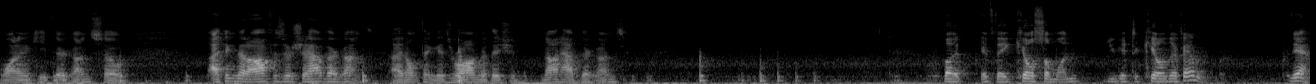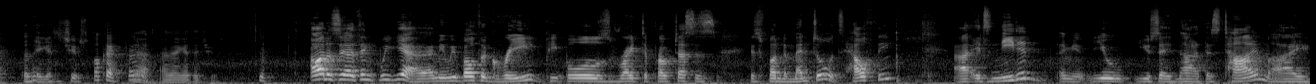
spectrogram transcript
wanting to keep their guns, so I think that officers should have their guns. I don't think it's wrong that they should not have their guns. But if they kill someone, you get to kill their family member Yeah, that they get to choose. Okay, fair yeah, enough. I think get to choose. Honestly, I think we yeah. I mean, we both agree people's right to protest is is fundamental. It's healthy. Uh, it's needed. I mean, you you say not at this time. I.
